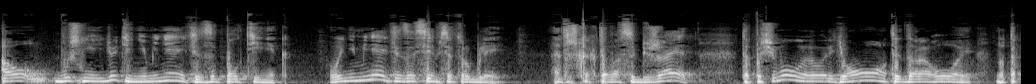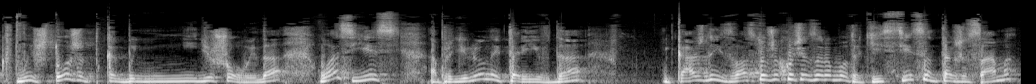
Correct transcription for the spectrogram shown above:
а вы же не идете, не меняете за полтинник. Вы не меняете за 70 рублей. Это же как-то вас обижает. Так почему вы говорите, о, ты дорогой? Ну так вы же тоже как бы не дешевый, да? У вас есть определенный тариф, да? Каждый из вас тоже хочет заработать. Естественно, так же само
